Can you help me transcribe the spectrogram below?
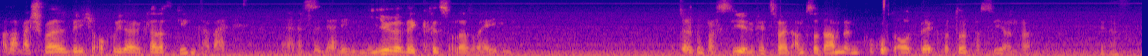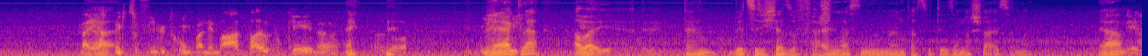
Aber manchmal bin ich auch wieder klar das Gegenteil, weil äh, dass du da die Niere wegkriegst oder so, hey, soll schon passieren? Zwar in Amsterdam im Kuckucks Outback, was soll passieren, ne? Ja. Na, ich Ja. habe nicht zu viel getrunken an dem Abend, war alles okay, ne? Also, Ja, klar. Aber äh, dann willst du dich da so fallen lassen und dann passiert dir so eine Scheiße, ne? Ja, Ja.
